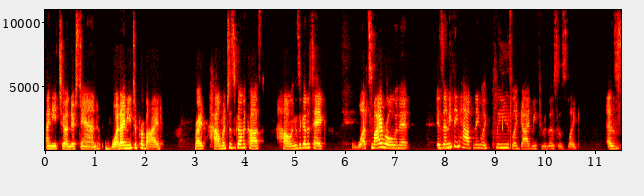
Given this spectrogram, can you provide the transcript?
I need to understand what I need to provide, right? How much is it going to cost? How long is it going to take? What's my role in it? is anything happening like please like guide me through this as like as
